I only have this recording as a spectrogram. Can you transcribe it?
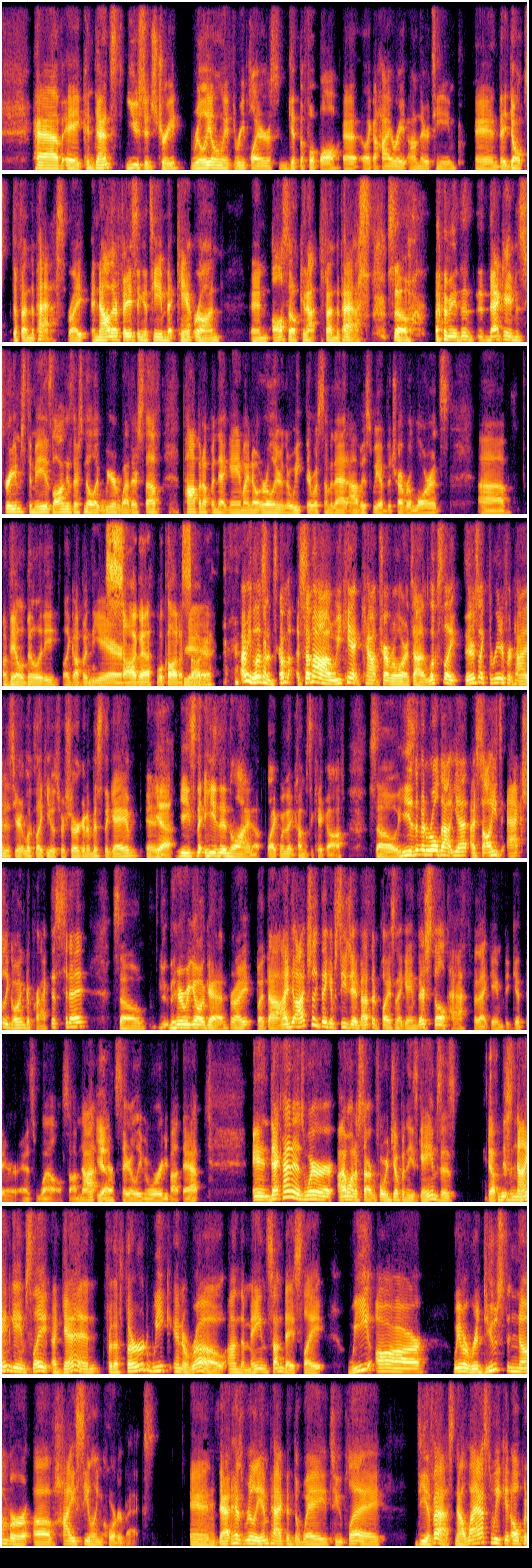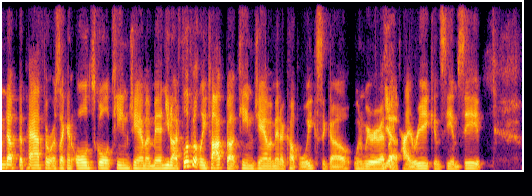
have a condensed usage tree. Really, only three players get the football at like a high rate on their team, and they don't defend the pass. Right, and now they're facing a team that can't run and also cannot defend the pass. So I mean, th- that game screams to me as long as there's no like weird weather stuff popping up in that game. I know earlier in the week there was some of that. Obviously, we have the Trevor Lawrence uh, availability like up in the air saga. We'll call it a yeah. saga. I mean, listen, some, somehow we can't count Trevor Lawrence out. It looks like there's like three different times this year. It looked like he was for sure going to miss the game. And yeah, he's the, he's in the lineup like when it comes to kickoff. So he hasn't been rolled out yet. I saw he's actually going to practice today. So here we go again, right? But uh, I actually think if CJ Beathard plays in that game, there's still a path for that game to get there as well. So I'm not yeah. necessarily even worried about that. And that kind of is where I want to start before we jump in these games is Yep. This nine game slate again for the third week in a row on the main Sunday slate. We are we have a reduced number of high ceiling quarterbacks, and Mm-hmm. that has really impacted the way to play DFS. Now, last week it opened up the path where it was like an old school team jam jam 'em in. You know, I flippantly talked about team jam jam 'em in a couple weeks ago when we were at like Tyreek and CMC,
